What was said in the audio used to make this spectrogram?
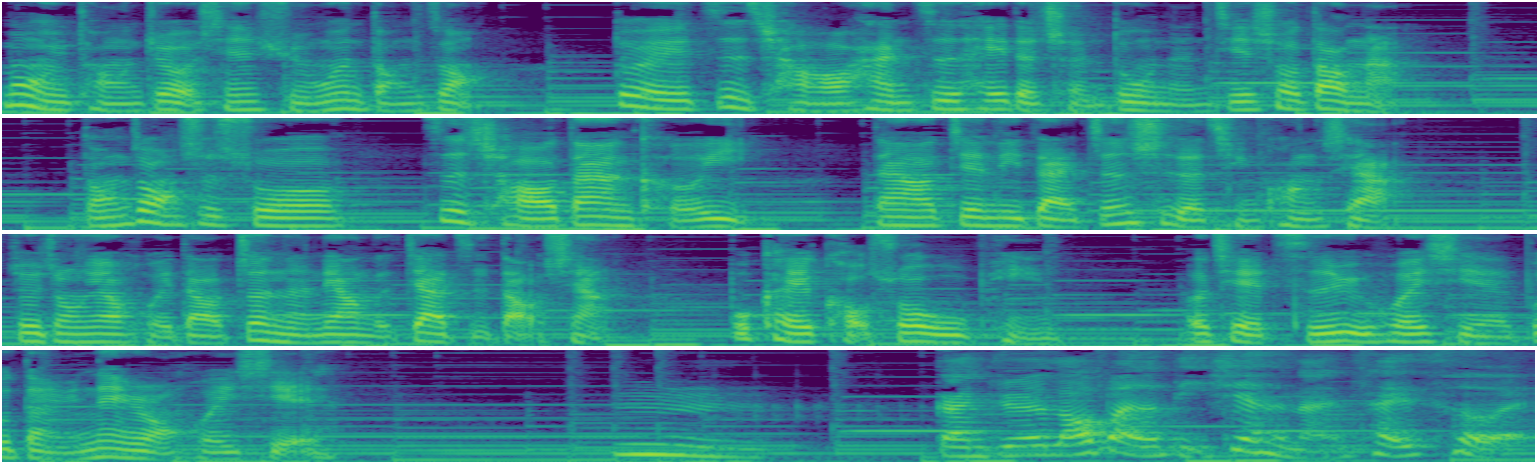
孟雨桐就有先询问董总，对于自嘲和自黑的程度能接受到哪？董总是说，自嘲当然可以，但要建立在真实的情况下，最终要回到正能量的价值导向，不可以口说无凭。而且词语诙谐不等于内容诙谐。嗯，感觉老板的底线很难猜测哎，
